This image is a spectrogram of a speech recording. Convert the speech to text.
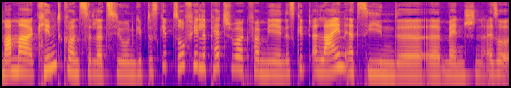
Mama-Kind-Konstellation gibt. Es gibt so viele Patchwork-Familien, es gibt alleinerziehende äh, Menschen. Also,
